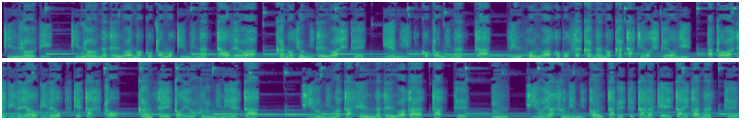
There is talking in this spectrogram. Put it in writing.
金曜日、奇妙な電話のことも気になった俺は、彼女に電話して、家に行くことになった。リンフォンはほぼ魚の形をしており、あとは背びれや尾びれを付け足すと、完成という風に見えた。昼にまた変な電話があったって。うん、昼休みにパン食べてたら携帯が鳴って、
